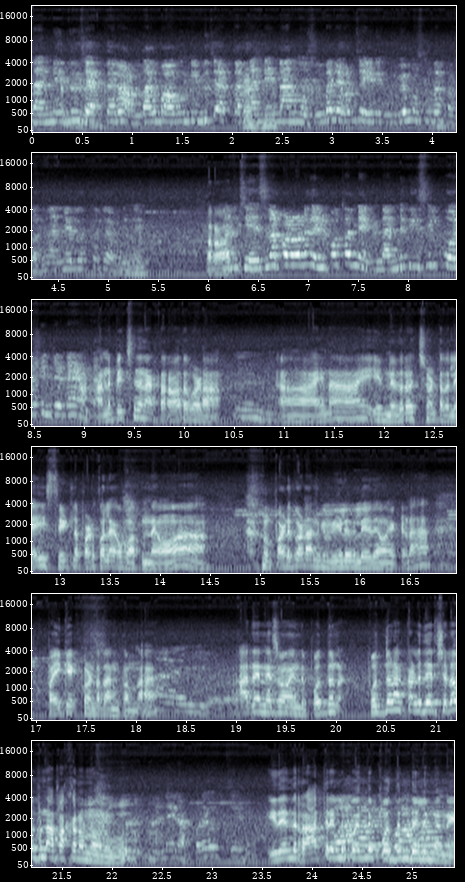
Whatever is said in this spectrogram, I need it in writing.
నన్ను ఎందుకు చెప్తారు అందాలు బాబు నిన్ను చెప్తారు నన్ను నన్ను ముసలిదాన్ని ఎవరు చేయలేదు నువ్వే ముసలిదాన్ని కదా. నన్ను చెప్తారు ఎవరు చేయరు. తర్వాత? నన్ను చేసిన పర్వాలేదు వెళ్ళిపోతాను నేను. నన్ను తీసుకెళ్ళి పోషించండి అనిపించింది నాకు తర్వాత కూడా. అయినా ఈ నిద్ర వచ్చి ఉంటుందిలే. ఈ సీట్లో పడుకోలేకపోతుందేమో. పడుకోవడానికి వీలు లేదేమో ఇక్కడ. పైకి ఎక్కువ ఉంటుంది అనుకున్నా అదే నిజమైంది. పొద్దున పొద్దున కళ్ళు తెరిచేలోపు నా పక్కన ఉన్నావు నువ్వు. ఇదేంది రాత్రి వెళ్ళిపోయింది? పొద్దున్న తెలియదని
